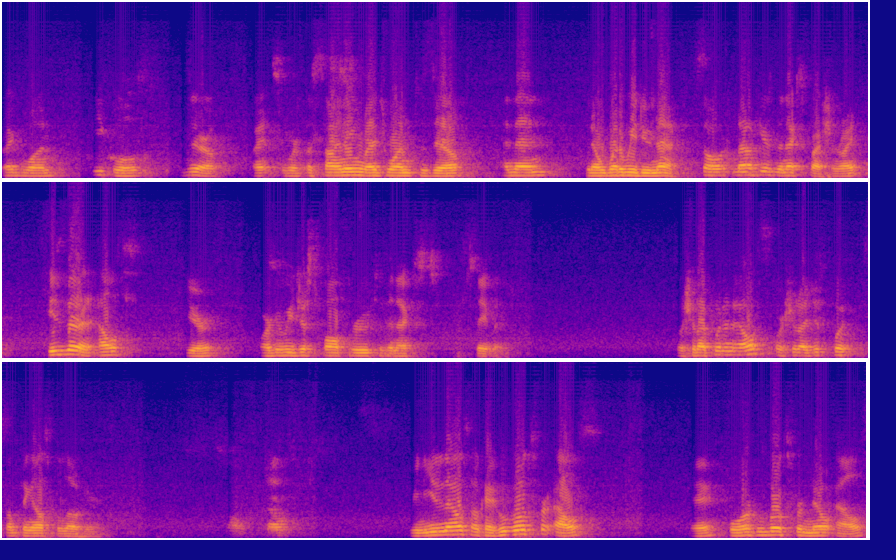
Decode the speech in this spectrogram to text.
reg 1 equals 0, right? So we're assigning reg 1 to 0, and then, you know, what do we do next? So now here's the next question, right? Is there an else here, or do we just fall through to the next statement? So should I put an else, or should I just put something else below here? We need an else? Okay, who votes for else? Okay, or who votes for no else?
